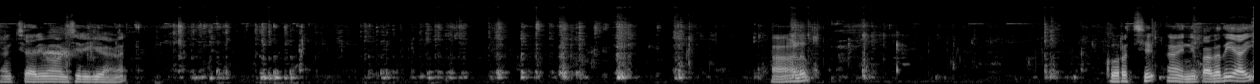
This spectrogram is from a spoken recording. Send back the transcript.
ഞാൻ ചരിവ് ഒഴിച്ചിരിക്കുകയാണ്. ആളും കുറച്ച് ആ ഇനി പകുതിയായി.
